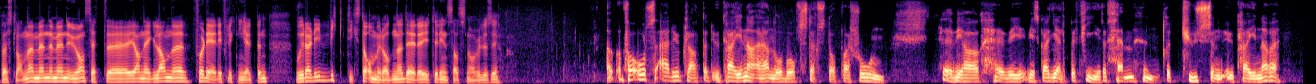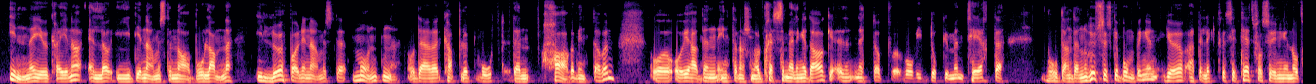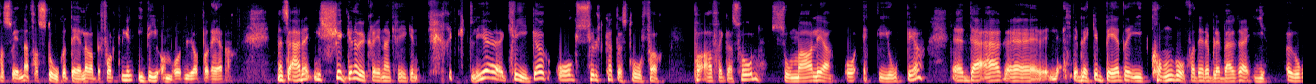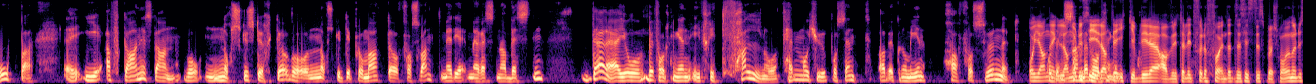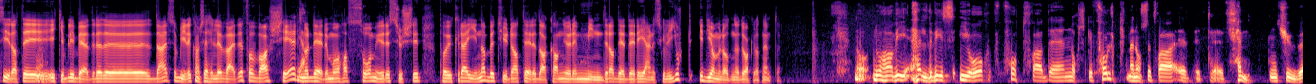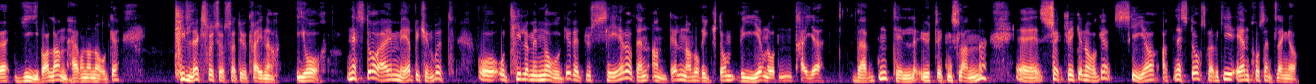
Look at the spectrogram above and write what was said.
på Østlandet. Men, men, uansett, eh, Jan Egeland, eh, for dere i Flyktninghjelpen, hvor er de viktigste områdene dere yter innsats nå, vil du si? For oss er det jo klart at Ukraina er nå vår største operasjon. Vi, har, eh, vi, vi skal hjelpe 400 500 000 ukrainere inne i Ukraina eller i de nærmeste nabolandene i løpet av de nærmeste månedene. Og Det er et kappløp mot den harde vinteren. Og, og Vi hadde en internasjonal pressemelding i dag eh, nettopp hvor vi dokumenterte hvordan den russiske bombingen gjør at elektrisitetsforsyningen nå forsvinner for store deler av befolkningen i de områdene vi opererer. Men så er det i skyggen av Ukraina-krigen fryktelige kriger og sultkatastrofer på Afrikas Horn, Somalia og Etiopia. Eh, det, er, eh, det ble ikke bedre i Kongo fordi det ble verre i Europa. Eh, I Afghanistan, hvor norske styrker og norske diplomater forsvant med, resten av Vesten, Der er jo befolkningen i fritt fall nå. 25% av økonomien har forsvunnet. Og Jan Egeland, når du sier at det ikke blir avbryta litt for å få inn dette siste spørsmålet. Når du sier at det mm. ikke blir bedre der, så blir det kanskje heller verre. For hva skjer ja. når dere må ha så mye ressurser på Ukraina? Betyr det at dere da kan gjøre mindre av det dere gjerne skulle gjort i de områdene du akkurat nevnte? Nå, nå, har vi heldigvis i år fått fra det norske folk, men også fra 15-20 giverland, herunder Norge, tilleggsressurser til Ukraina i år. Neste år er jeg mer bekymret. Og, og til og med Norge reduserer den andelen av vår rikdom vi gir nå den tredje verden til utviklingslandene. Eh, Søkkrike Norge sier at neste år skal vi ikke gi 1% lenger.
